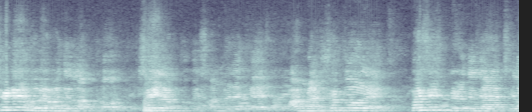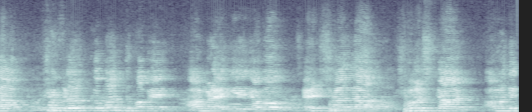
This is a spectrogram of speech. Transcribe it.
সেটাই হবে আমাদের লক্ষ্য। সেই লক্ষ্যকে সামনে রেখে আমরা সকলে ফ্যাসিস্ট বিরোধী যারা ছিলাম, সকলে ঐক্যবদ্ধ হবে আমরা এগিয়ে যাব। ইনশাআল্লাহ সংস্কার আমাদের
